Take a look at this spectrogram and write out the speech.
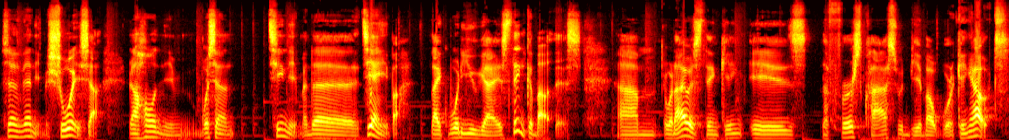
想跟你们说一下。然后你，我想。听你们的建议吧。Like, what do you guys think about this? Um, what I was thinking is the first class would be about working out,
